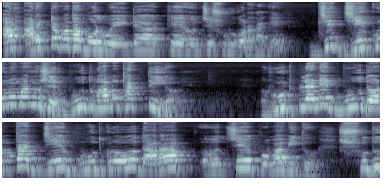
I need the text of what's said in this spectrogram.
আর আরেকটা কথা বলব, এইটাকে হচ্ছে শুরু করার আগে, যে যে কোনো মানুষের বুধ ভালো থাকতেই হবে। রুট প্ল্যানেট বুধ অর্থাৎ যে বুধ গ্রহ দ্বারা হচ্ছে প্রভাবিত, শুধু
